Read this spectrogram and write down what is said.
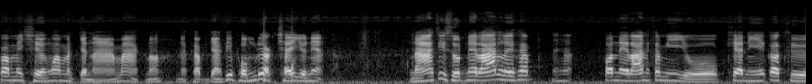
ก็ไม่เชิงว่ามันจะหนามากเนาะนะครับ อย่างที่ผมเลือกใช้อยู่เนี่ย หนาที่สุดในร้านเลยครับนะฮะเพราะในร้านเขามีอยู่แค่นี้ก็คือ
